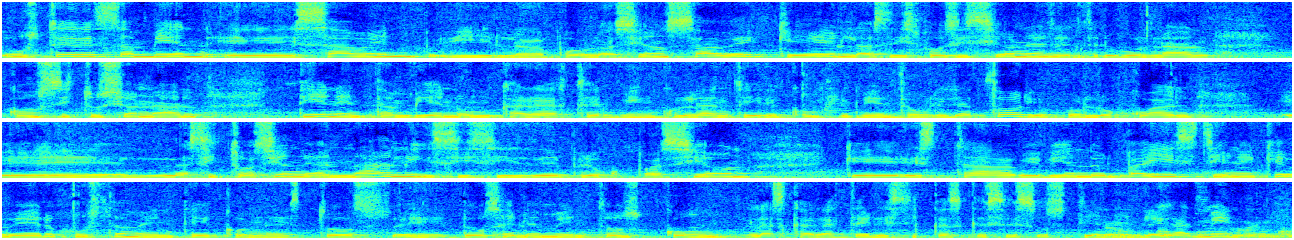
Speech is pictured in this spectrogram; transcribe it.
Ustedes también eh, saben, y la población sabe, que las disposiciones del Tribunal Constitucional tienen también un carácter vinculante y de cumplimiento obligatorio, por lo cual eh, la situación de análisis y de preocupación que está viviendo el país tiene que ver justamente con estos eh, dos elementos, con las características que se sostienen legalmente.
